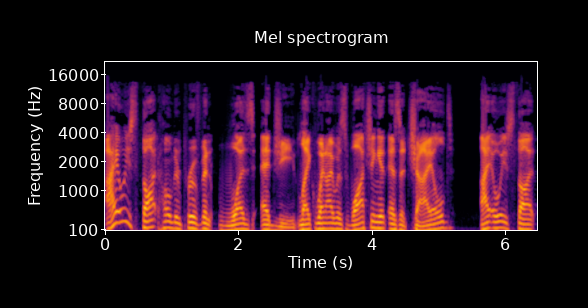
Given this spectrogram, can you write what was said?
I always thought Home Improvement was edgy. Like when I was watching it as a child, I always thought,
